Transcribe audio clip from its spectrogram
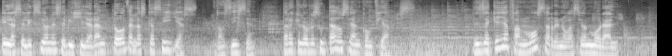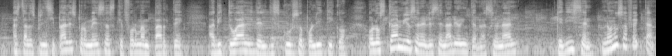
En las elecciones se vigilarán todas las casillas, nos dicen, para que los resultados sean confiables. Desde aquella famosa renovación moral hasta las principales promesas que forman parte habitual del discurso político o los cambios en el escenario internacional que dicen no nos afectan,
